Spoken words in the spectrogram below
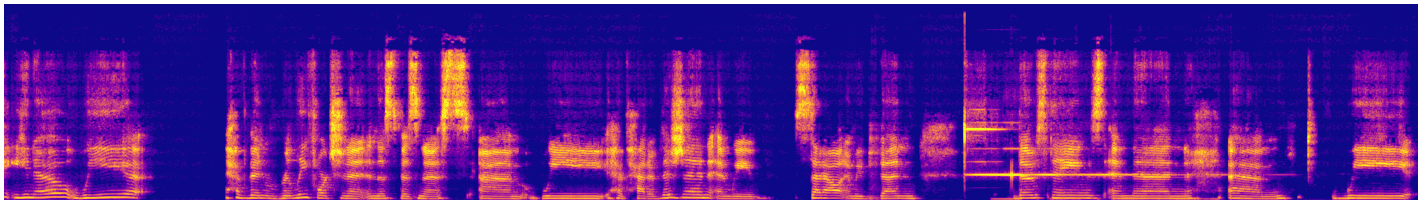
you know, we have been really fortunate in this business. Um, we have had a vision and we've set out and we've done those things. And then um, we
